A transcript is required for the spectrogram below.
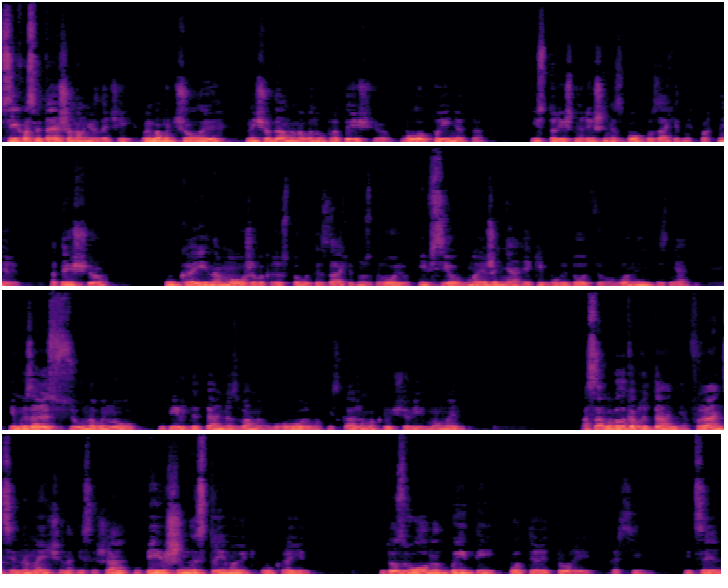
Всіх вас вітаю, шановні глядачі. Ви, мабуть, чули нещодавну новину про те, що було прийнято історичне рішення з боку західних партнерів на те, що Україна може використовувати західну зброю, і всі обмеження, які були до цього, вони зняті. І ми зараз цю новину більш детально з вами обговоримо і скажемо ключові моменти. А саме Велика Британія, Франція, Німеччина і США більше не стримують Україну. Дозволено бити по території Росії. І це,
